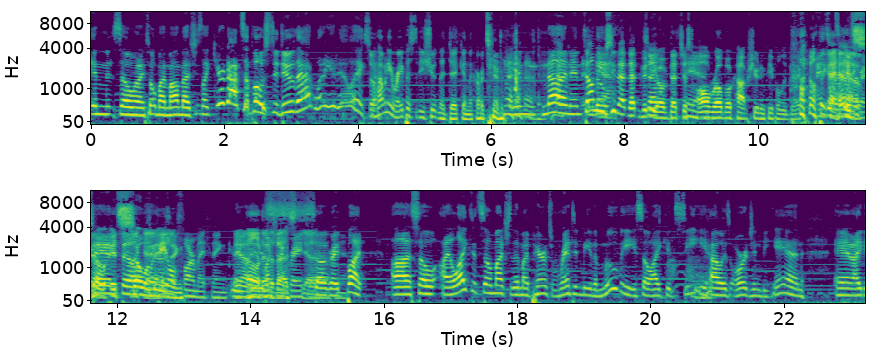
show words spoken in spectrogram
and so when I told my mom about it, she's like, "You're not supposed to do that. What are you doing?" so how many rapists did he shoot in the dick in the cartoon? And none. And Tell me the- you see that, that video So- of that's just yeah. all RoboCop shooting people in the dick. Don't think It's I a- have. it's so it's film. so Fatal amazing. Farm, I think. Yeah. Oh, they're the best, great yeah. so great. yeah. But uh, so I liked it so much that my parents rented me the movie so I could see how his origin began. And I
